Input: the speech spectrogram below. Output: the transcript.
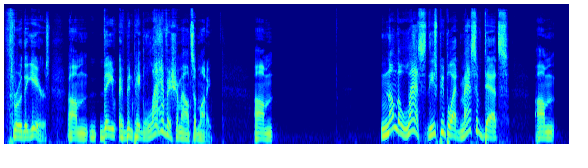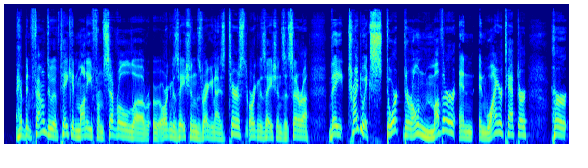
through the years. Um, they have been paid lavish amounts of money. Um, nonetheless, these people had massive debts. Um, have been found to have taken money from several uh, organizations, recognized terrorist organizations, etc. They tried to extort their own mother and and wiretapped her her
